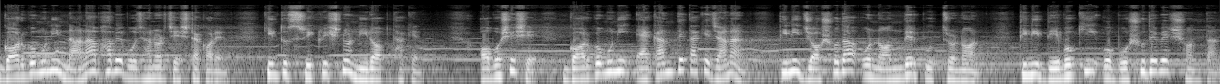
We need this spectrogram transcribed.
গর্গমুনি নানাভাবে বোঝানোর চেষ্টা করেন, কিন্তু শ্রীকৃষ্ণ নীরব থাকেন। অবশেষে গর্গমুনি একান্তে তাকে জানান, তিনি যশোদা ও নন্দের পুত্র নন, তিনি দেবকী ও বসুদেবের সন্তান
